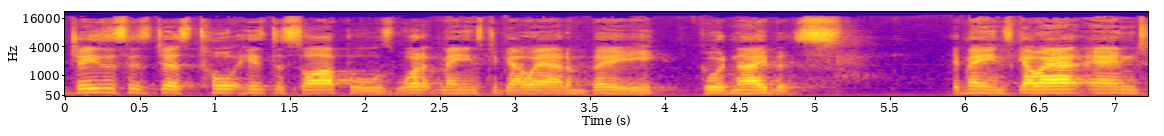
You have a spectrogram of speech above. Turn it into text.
Jesus has just taught his disciples what it means to go out and be good neighbours. It means go out and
